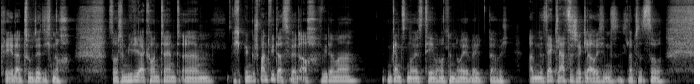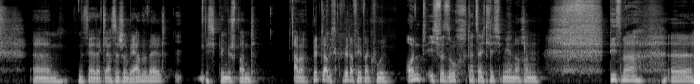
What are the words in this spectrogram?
kreiere da zusätzlich noch Social Media Content. Ähm, ich bin gespannt, wie das wird. Auch wieder mal ein ganz neues Thema und eine neue Welt, glaube ich. Also eine sehr klassische, glaube ich. Ich glaube, das ist so ähm, eine sehr, sehr klassische Werbewelt. Ich bin gespannt. Aber wird, glaube ich, wird auf jeden Fall cool. Und ich versuche tatsächlich mir noch ein, diesmal äh,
